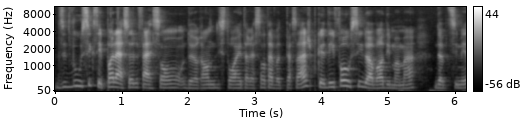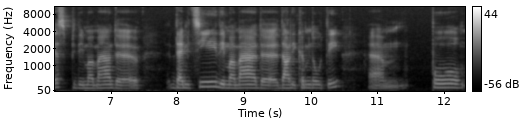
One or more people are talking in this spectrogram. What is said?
dites-vous aussi que c'est pas la seule façon de rendre l'histoire intéressante à votre personnage, puis que des fois aussi, il doit y avoir des moments d'optimisme, puis des moments d'amitié, des moments de, dans les communautés, pour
